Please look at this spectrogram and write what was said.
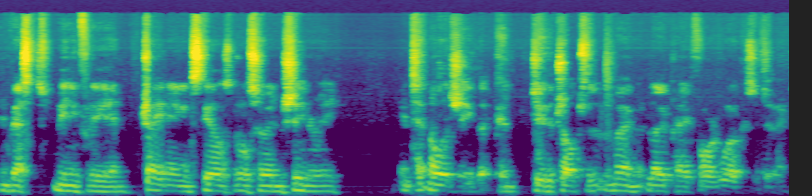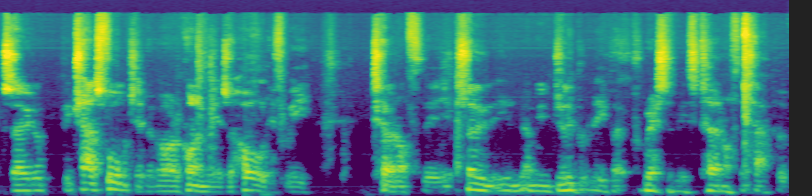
invest meaningfully in training and skills, but also in machinery, in technology that can do the jobs that at the moment low paid foreign workers are doing. So it'll be transformative of our economy as a whole if we turn off the slowly, I mean deliberately, but progressively turn off the tap of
